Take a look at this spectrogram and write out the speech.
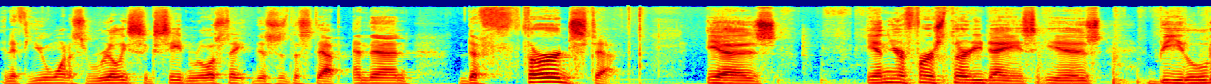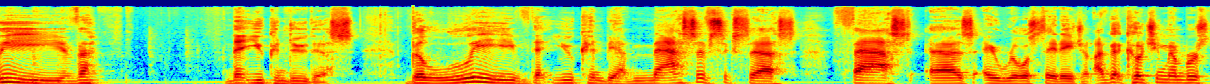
and if you want to really succeed in real estate, this is the step. And then the third step is in your first 30 days is believe that you can do this. Believe that you can be, have massive success fast as a real estate agent. I've got coaching members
